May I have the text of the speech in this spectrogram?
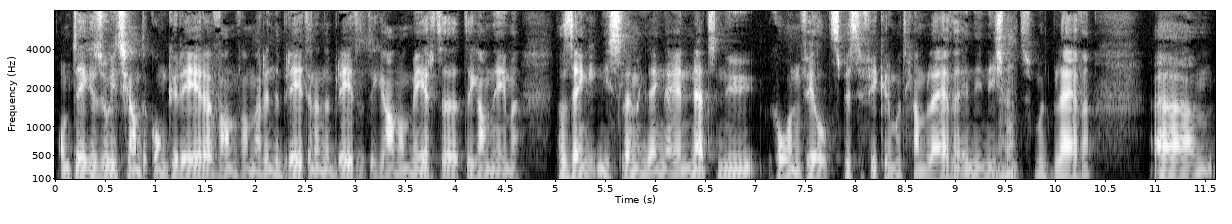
om tegen zoiets gaan te concurreren, van, van maar in de breedte en de breedte te gaan, om meer te, te gaan nemen, dat is denk ik niet slim. Ik denk dat je net nu gewoon veel specifieker moet gaan blijven, in die niche mm -hmm. moet, moet blijven. Um,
